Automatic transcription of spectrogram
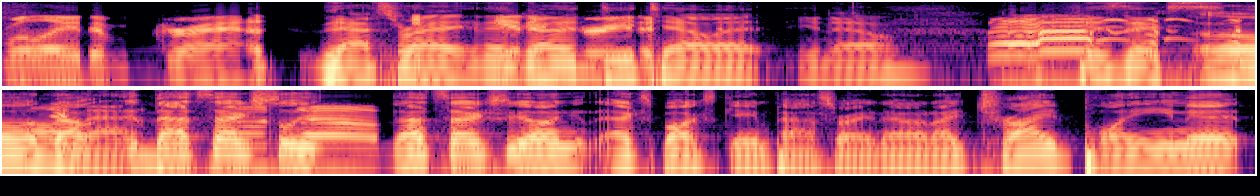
blade of grass. That's right. They got to detail it. You know, physics. oh, that, that. that's actually dumb. that's actually on Xbox Game Pass right now, and I tried playing it,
